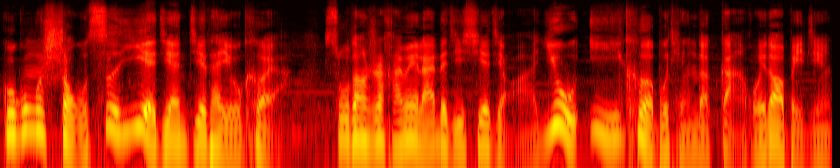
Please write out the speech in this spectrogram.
故宫首次夜间接待游客呀，苏当时还没来得及歇脚啊，又一刻不停地赶回到北京，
